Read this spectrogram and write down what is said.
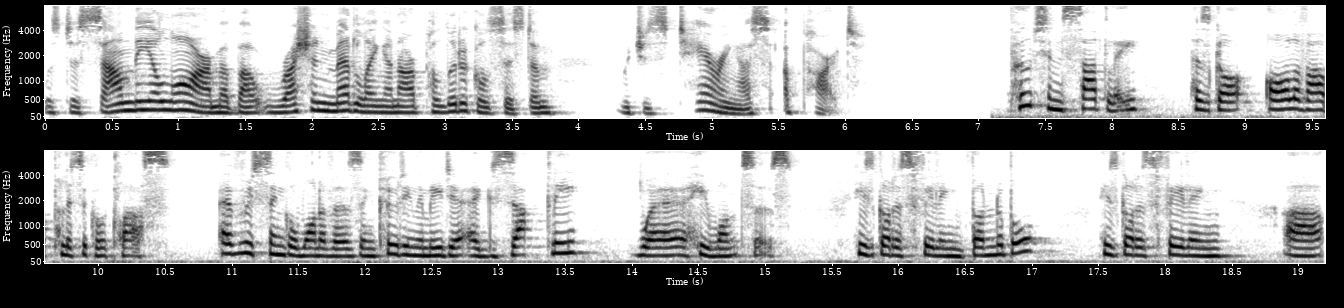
was to sound the alarm about Russian meddling in our political system, which is tearing us apart. Putin, sadly, has got all of our political class, every single one of us, including the media, exactly where he wants us. He's got us feeling vulnerable, he's got us feeling uh,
